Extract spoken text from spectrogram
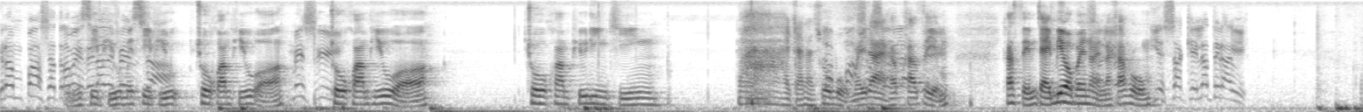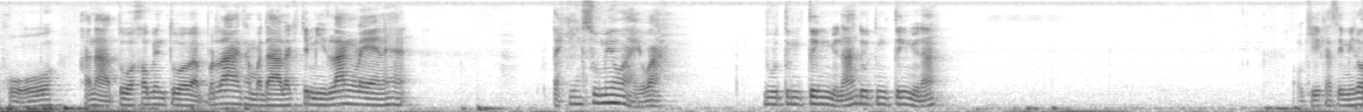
Gran pase a เม través สซี่ de la ผิวเมสซี่ defensa. ผิวโชว์ความผิวเหรอ Messi. โชว์ความผิวเหรอ โชว์ความผิวดีจริงๆอ่าการทาโชว์บ่งไม่ได้ครับคาเสม คาเสมใจเบี้ยวไปหน่อยนะครับผม Y es saque lateral. โอ้โหขนาดตัวเขาเป็นตัวแบบร่างธรรมดาแล้วก็จะมีร่างแรงนะฮะแต่ก็ยังสู้ไม่ไหวว่ะ ดูตึงๆอยู่นะ ดูตึงๆอยู่นะโอเคคาซิมิโร่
